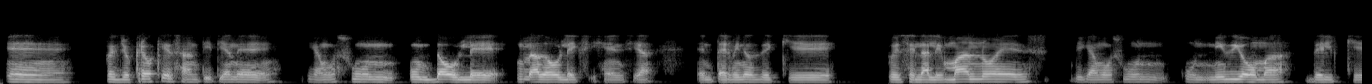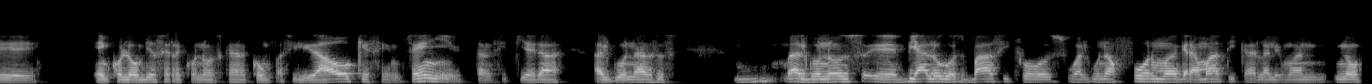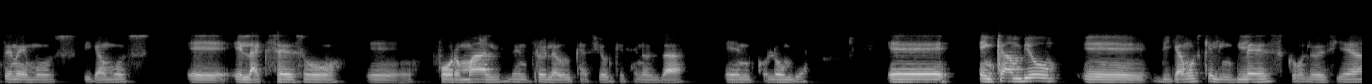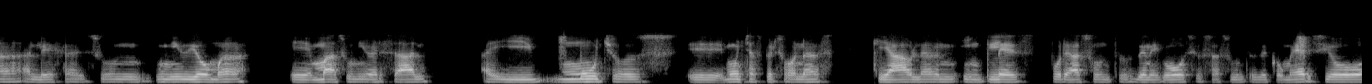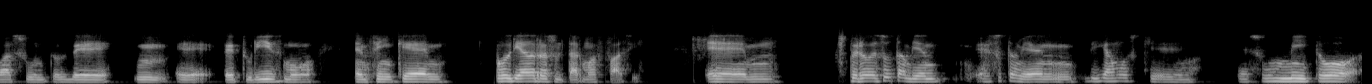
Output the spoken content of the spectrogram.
Eh, pues yo creo que Santi tiene, digamos, un, doble, una doble exigencia en términos de que pues el alemán no es, digamos, un, un idioma del que en Colombia se reconozca con facilidad o que se enseñe tan siquiera algunas algunos eh, diálogos básicos o alguna forma gramática del alemán no tenemos digamos eh, el acceso eh, formal dentro de la educación que se nos da en Colombia en cambio digamos que el inglés como lo decía Aleja es un idioma eh, más universal. Hay muchos, muchas personas que hablan inglés por asuntos de negocios, asuntos de comercio, asuntos de, mm, eh, de turismo, en fin, que podría resultar más fácil. Em, pero eso también, eso también, digamos que es un mito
